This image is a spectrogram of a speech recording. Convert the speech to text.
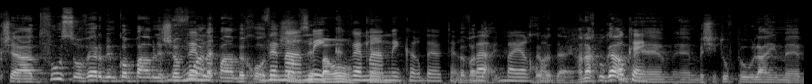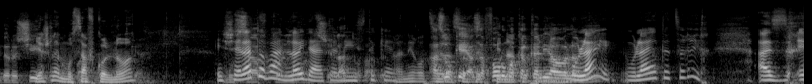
כשהדפוס עובר במקום פעם לשבוע ומה- לפעם בחודש. ומעמיק, ברור, כן. ומעמיק הרבה יותר, בוודאי, ב- בירחון. בוודאי. אנחנו גם אוקיי. אה, אה, בשיתוף פעולה עם אה, בראשית. יש להם מוסף קולנוע? כן. שאלה טובה, אני לא יודעת, אני אסתכל. אני רוצה אז לעשות אוקיי, את אז הפורום הכלכלי. העולמי. אולי, אולי אתה צריך. אז אה,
